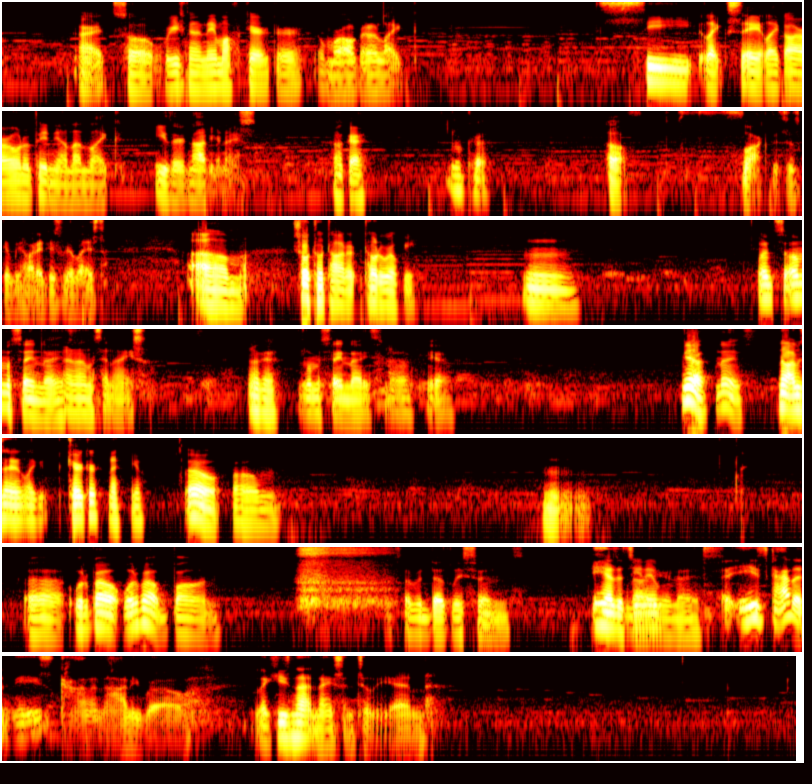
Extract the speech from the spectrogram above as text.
All right, so we're each gonna name off a character, and we're all gonna like see, like say like our own opinion on like either naughty or nice. Okay. Okay. Oh, f- fuck! This is gonna be hard. I just realized. Um, Shoto Tod- Todoroki, Hmm. Let's. I'm gonna say nice. and. I'm gonna say nice. I'd say that. Okay. I'm gonna say nice now. Yeah. He's like cool to me. Yeah, nice. No, I'm saying like character. No, you. Oh, um. Hmm. Uh, what about what about Ban? Seven Deadly Sins. He hasn't seen Naughty him. or nice? He's kind of he's kind of naughty, bro. Like he's not nice until the end.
